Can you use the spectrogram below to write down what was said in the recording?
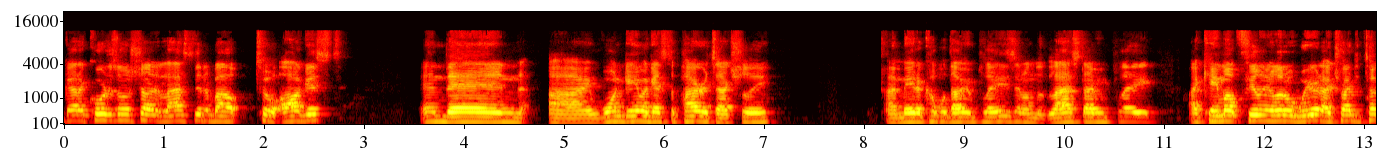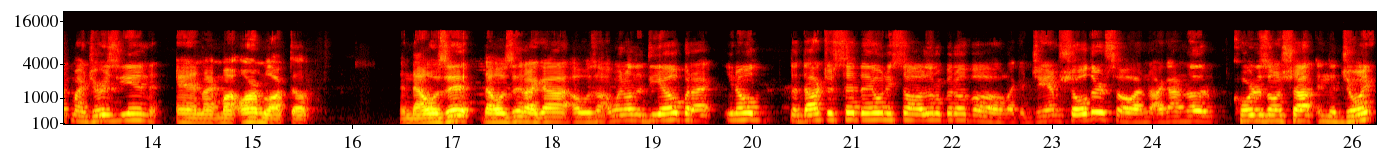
got a cortisone shot. It lasted about till August, and then I won game against the Pirates. Actually, I made a couple diving plays, and on the last diving play. I came up feeling a little weird. I tried to tuck my jersey in, and I, my arm locked up, and that was it. That was it. I got. I was. I went on the DL, but I, you know, the doctor said they only saw a little bit of a like a jam shoulder, so I, I got another cortisone shot in the joint.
